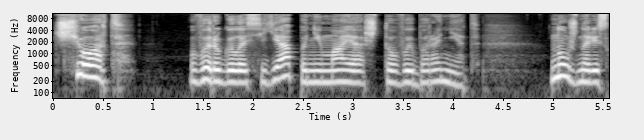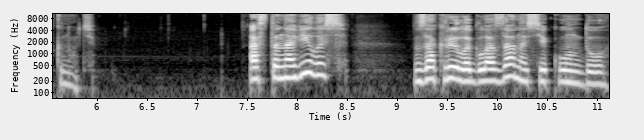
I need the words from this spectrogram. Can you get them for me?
«Черт!» Выругалась я, понимая, что выбора нет. Нужно рискнуть. Остановилась, закрыла глаза на секунду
